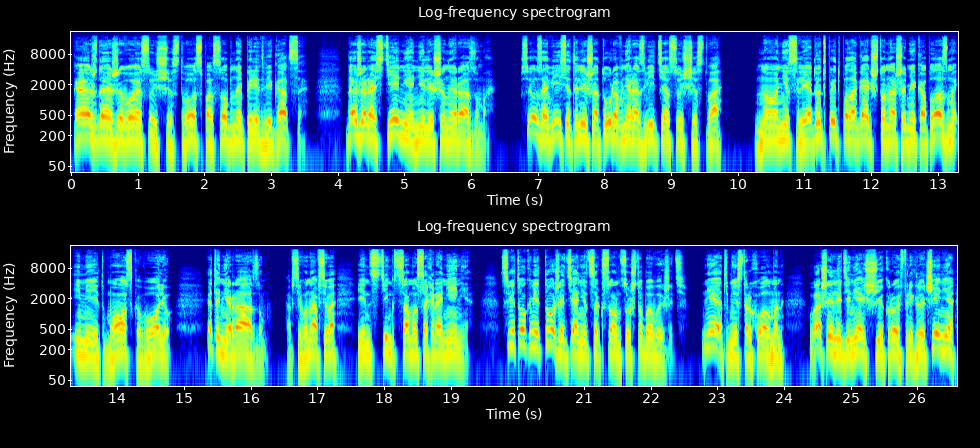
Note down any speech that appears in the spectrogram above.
Каждое живое существо способно передвигаться. Даже растения не лишены разума. Все зависит лишь от уровня развития существа. Но не следует предполагать, что наша микоплазма имеет мозг, волю. Это не разум, а всего-навсего инстинкт самосохранения. Цветок ведь тоже тянется к солнцу, чтобы выжить. Нет, мистер Холман, ваши леденящие кровь приключения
